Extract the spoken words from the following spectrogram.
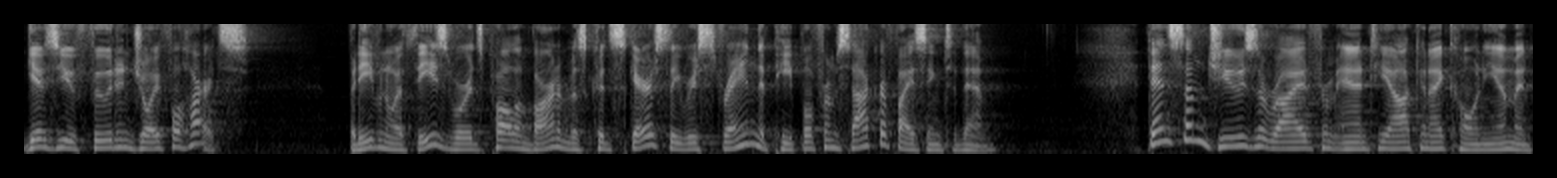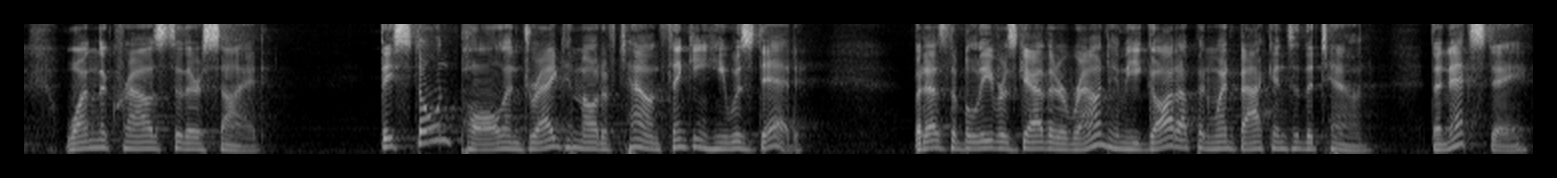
gives you food and joyful hearts. But even with these words, Paul and Barnabas could scarcely restrain the people from sacrificing to them. Then some Jews arrived from Antioch and Iconium and won the crowds to their side. They stoned Paul and dragged him out of town, thinking he was dead. But as the believers gathered around him, he got up and went back into the town. The next day,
